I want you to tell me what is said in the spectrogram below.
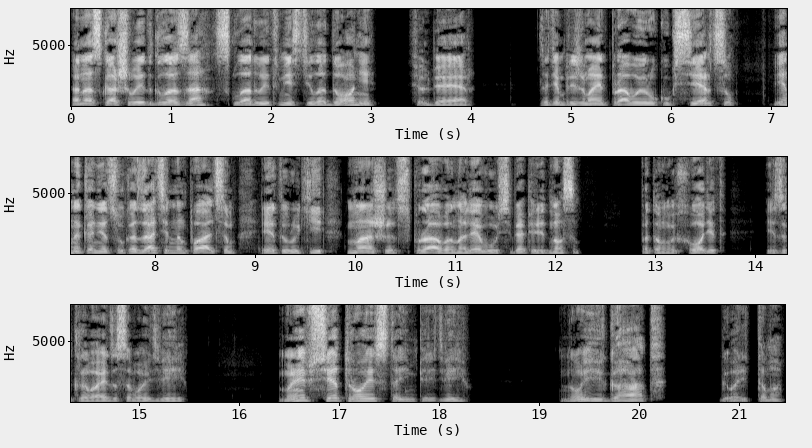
Она скашивает глаза, складывает вместе ладони, Фельбер, затем прижимает правую руку к сердцу и, наконец, указательным пальцем этой руки машет справа налево у себя перед носом. Потом выходит и закрывает за собой двери. Мы все трое стоим перед дверью. — Ну и гад, — говорит Тома.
